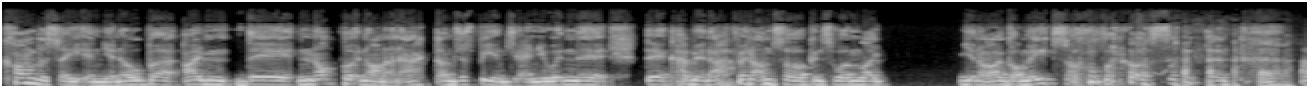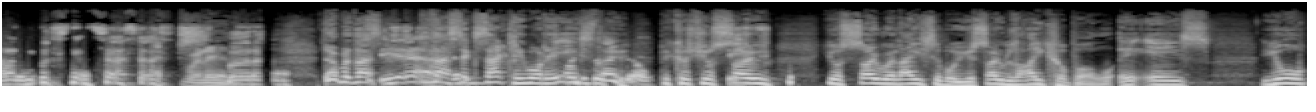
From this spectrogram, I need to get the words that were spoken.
conversating, you know, but I'm they're not putting on an act. I'm just being genuine. They they're coming up and I'm talking to them like, you know, I got mates over or something. um, Brilliant. But uh, No, but that's Yeah. that's exactly what it is, though, because you're so you're so relatable, you're so likable. It is your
